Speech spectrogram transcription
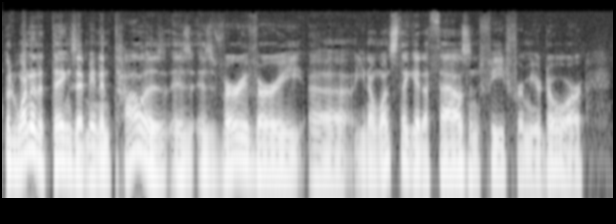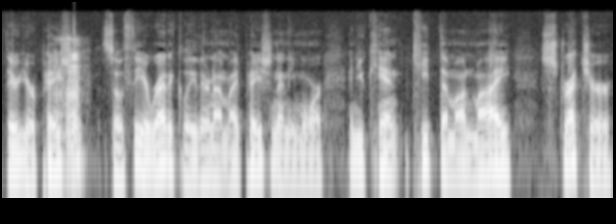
But one of the things, I mean, EMTALA is is, is very very, uh, you know, once they get a thousand feet from your door, they're your patient. Uh-huh. So theoretically, they're not my patient anymore, and you can't keep them on my stretcher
